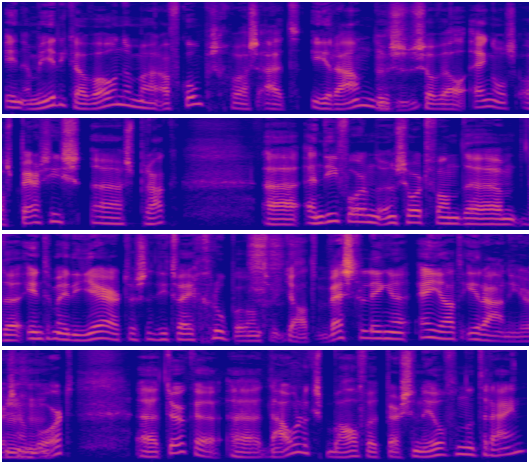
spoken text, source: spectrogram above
in Amerika woonde, maar afkomstig was uit Iran. Dus mm -hmm. zowel Engels als Persisch uh, sprak. Uh, en die vormde een soort van de, de intermediair tussen die twee groepen. Want je had Westelingen en je had Iraniërs mm -hmm. aan boord. Uh, Turken uh, nauwelijks, behalve het personeel van de trein.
